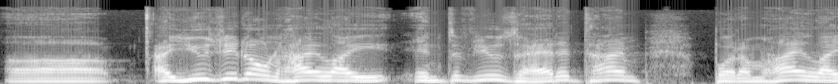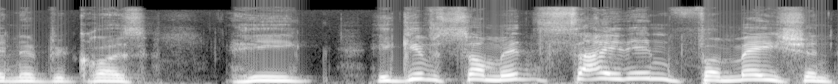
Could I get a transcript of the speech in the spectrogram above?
Uh, I usually don't highlight interviews ahead of time, but I'm highlighting it because he he gives some inside information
